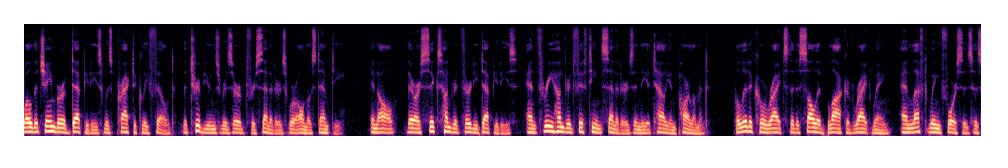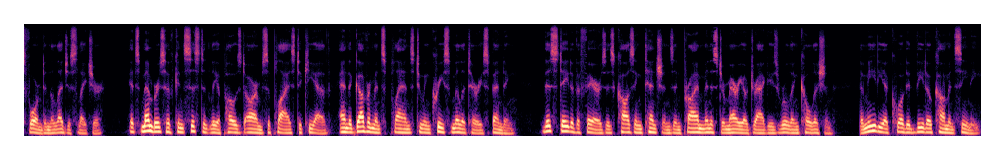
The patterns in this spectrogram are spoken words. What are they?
While the Chamber of Deputies was practically filled, the tribunes reserved for senators were almost empty. In all, there are 630 deputies and 315 senators in the Italian parliament. Politico writes that a solid block of right-wing and left-wing forces has formed in the legislature. Its members have consistently opposed arms supplies to Kiev and the government's plans to increase military spending. This state of affairs is causing tensions in Prime Minister Mario Draghi's ruling coalition. The media quoted Vito Comencini,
